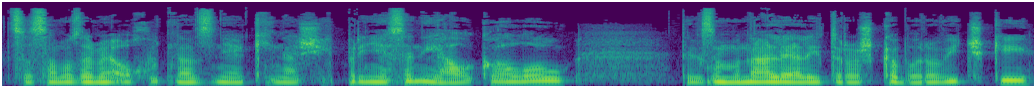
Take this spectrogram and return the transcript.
chcel samozrejme ochutnať z nejakých našich prinesených alkoholov, tak sme mu naliali troška borovičky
